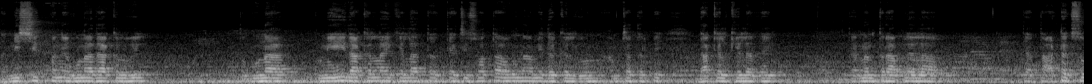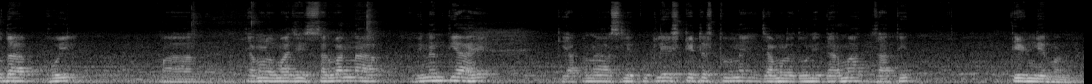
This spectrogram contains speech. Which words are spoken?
तर निश्चितपणे गुन्हा दाखल होईल. तो गुन्हा कुणीही दाखल नाही केला तर त्याची स्वतःहून आम्ही दखल घेऊन आमच्यातर्फे दाखल केला जाईल. त्यानंतर आपल्याला त्यात अटकसुद्धा होईल. त्यामुळं माझी सर्वांना विनंती आहे की आपण असले कुठले स्टेटस ठेवू नये ज्यामुळे दोन्ही धर्मात जातीत तीढ निर्माण होईल.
